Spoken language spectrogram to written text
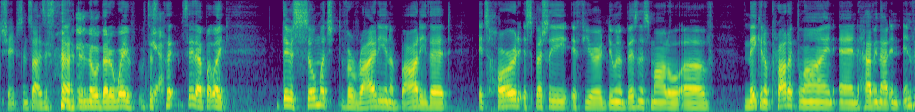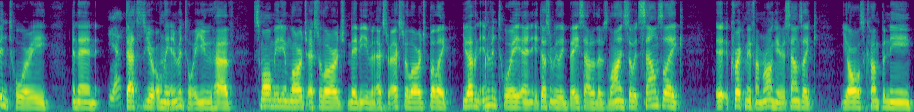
shapes and sizes. I didn't know a better way to Yeah. say that, but like there's so much variety in a body that it's hard, especially if you're doing a business model of making a product line and having that in inventory, and then Yeah. that's your only inventory. You have small, medium, large, extra large, maybe even extra, extra large, but like you have an inventory and it doesn't really base out of those lines. So it sounds like, it, correct me if I'm wrong here, it sounds like y'all's company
